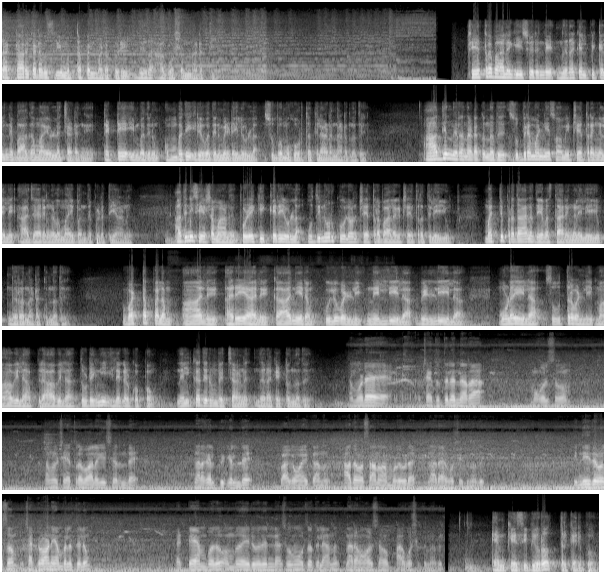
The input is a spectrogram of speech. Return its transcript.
തട്ടാർക്കടവ് ശ്രീ മുത്തപ്പൻ വടപ്പുരയിൽ നിറ ആഘോഷം നടത്തി. ക്ഷേത്രപാലകീശ്വരന്റെ നിറകൽപ്പിക്കലിന്റെ ഭാഗമായുള്ള ചടങ്ങ് എട്ട് എൺപതിനും ഒമ്പത് ഇരുപതിനും ഇടയിലുള്ള ശുഭമുഹൂർത്തത്തിലാണ് നടന്നത്. ആദ്യം നിറ നടക്കുന്നത് സുബ്രഹ്മണ്യ സ്വാമി ക്ഷേത്രങ്ങളിലെ ആചാരങ്ങളുമായി ബന്ധപ്പെടുത്തിയാണ്. അതിനുശേഷമാണ് പുഴയ്ക്കിക്കരയുള്ള ഉദിനൂർ കൂലോൺ ക്ഷേത്രപാലക ക്ഷേത്രത്തിലെയും മറ്റ് പ്രധാന ദേവസ്ഥാനങ്ങളിലെയും നിറ നടക്കുന്നത്. വട്ടപ്പലം ആൽ അരയാൽ കാഞ്ഞിരം കുലുവള്ളി നെല്ലിയില വെള്ളിയില മുളയില സൂത്രവള്ളി മാവില പ്ലാവില തുടങ്ങിയ ഇലകൾക്കൊപ്പം നെൽക്കതിരും വെച്ചാണ് നിറ കെട്ടുന്നത്. നമ്മുടെ ക്ഷേത്രത്തിലെ നിറ മഹോത്സവം നമ്മൾ ക്ഷേത്രപാലകീശ്വരന്റെ നിറകൽപ്പിക്കലിന്റെ ഭാഗമായിട്ടാണ് ആ ദിവസമാണ് നമ്മളിവിടെ നിറ ആഘോഷിക്കുന്നത്. ഇന്നീ ദിവസം ചക്രവാണി അമ്പലത്തിലും എട്ട് അമ്പത് ഒമ്പത് ഇരുപതിന്റെ സുമുഹൂർത്തത്തിലാണ് നിറമഹോത്സവം ആഘോഷിക്കുന്നത്. M K C bureau Thrikkaripur.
